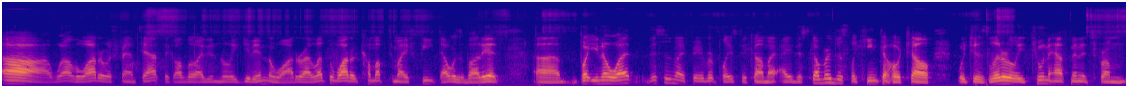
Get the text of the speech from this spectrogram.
Ah, well, the water was fantastic. Although I didn't really get in the water, I let the water come up to my feet. That was about it. Uh, but you know what? This is my favorite place to come. I, I discovered this La Quinta Hotel, which is literally two and a half minutes from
